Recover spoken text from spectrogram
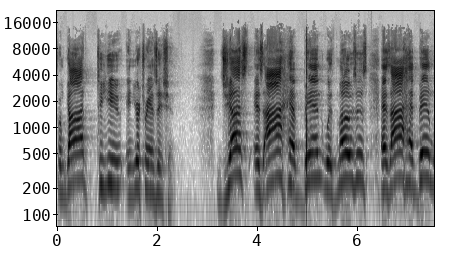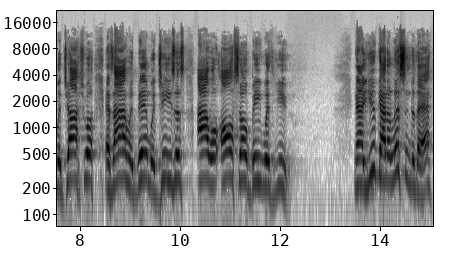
from God to you in your transition. Just as I have been with Moses, as I have been with Joshua, as I have been with Jesus, I will also be with you. Now, you've got to listen to that.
